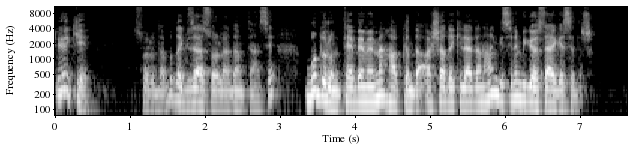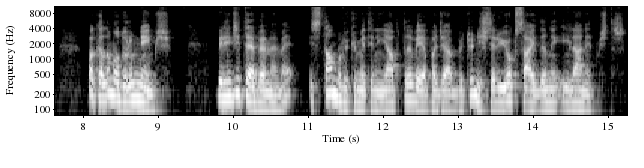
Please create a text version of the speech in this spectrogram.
Diyor ki soruda bu da güzel sorulardan bir tanesi. Bu durum TBMM hakkında aşağıdakilerden hangisinin bir göstergesidir? Bakalım o durum neymiş? Birinci TBMM İstanbul hükümetinin yaptığı ve yapacağı bütün işleri yok saydığını ilan etmiştir.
